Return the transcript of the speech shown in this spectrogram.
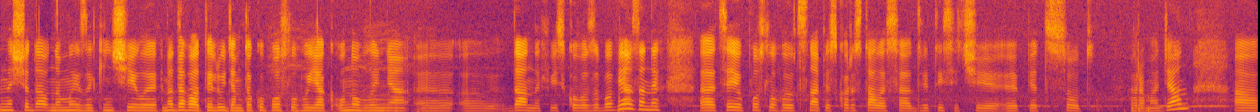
Нещодавно ми закінчили надавати людям таку послугу, як оновлення е, е, даних військовозобов'язаних. Е, Цією послугою в ЦНАПі скористалося 2500 громадян. Е,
